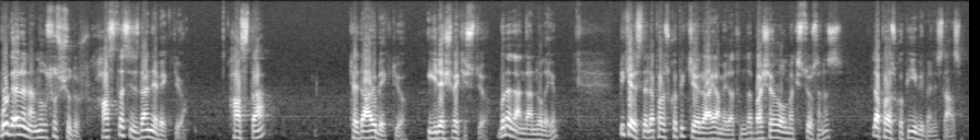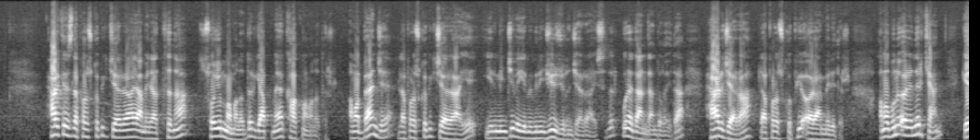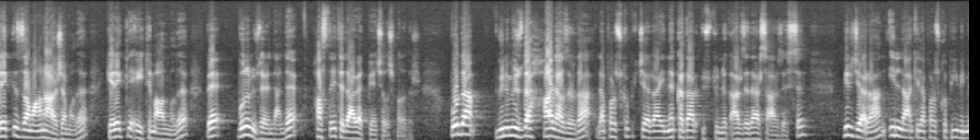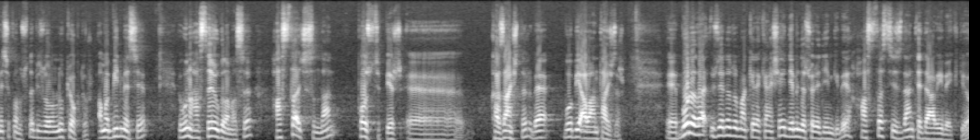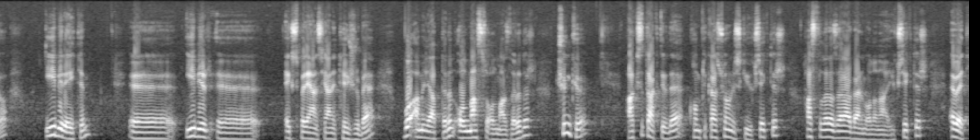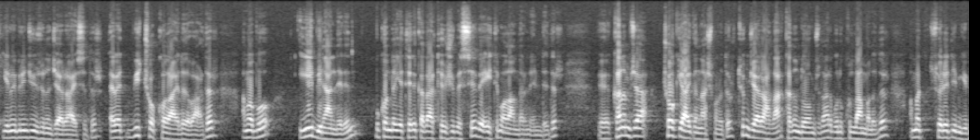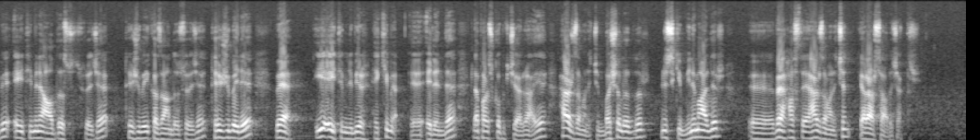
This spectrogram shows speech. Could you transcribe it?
Burada en önemli husus şudur. Hasta sizden ne bekliyor? Hasta tedavi bekliyor. iyileşmek istiyor. Bu nedenden dolayı bir keresinde laparoskopik cerrahi ameliyatında başarılı olmak istiyorsanız laparoskopiyi bilmeniz lazım. Herkes laparoskopik cerrahi ameliyatına soyunmamalıdır, yapmaya kalkmamalıdır. Ama bence laparoskopik cerrahi 20. ve 21. yüzyılın cerrahisidir. Bu nedenden dolayı da her cerrah laparoskopiyi öğrenmelidir. Ama bunu öğrenirken gerekli zamanı harcamalı, gerekli eğitimi almalı ve bunun üzerinden de hastayı tedavi etmeye çalışmalıdır. Burada günümüzde halihazırda laparoskopik cerrahi ne kadar üstünlük arz ederse arz etsin, bir cerrahın illaki laparoskopiyi bilmesi konusunda bir zorunluluk yoktur. Ama bilmesi ve bunu hastaya uygulaması hasta açısından pozitif bir e, kazançtır ve bu bir avantajdır. E, burada da üzerine durmak gereken şey demin de söylediğim gibi hasta sizden tedavi bekliyor. İyi bir eğitim, e, iyi bir e, yani tecrübe bu ameliyatların olmazsa olmazlarıdır. Çünkü aksi takdirde komplikasyon riski yüksektir. Hastalara zarar verme olanağı yüksektir. Evet 21. yüzyılın cerrahisidir. Evet birçok kolaylığı vardır. Ama bu iyi bilenlerin bu konuda yeteri kadar tecrübesi ve eğitim olanların elindedir. Ee, kanımca çok yaygınlaşmalıdır. Tüm cerrahlar, kadın doğumcular bunu kullanmalıdır. Ama söylediğim gibi eğitimini aldığı sürece, tecrübeyi kazandığı sürece tecrübeli ve iyi eğitimli bir hekim e, elinde laparoskopik cerrahi her zaman için başarılıdır, riski minimaldir e, ve hastaya her zaman için yarar sağlayacaktır.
